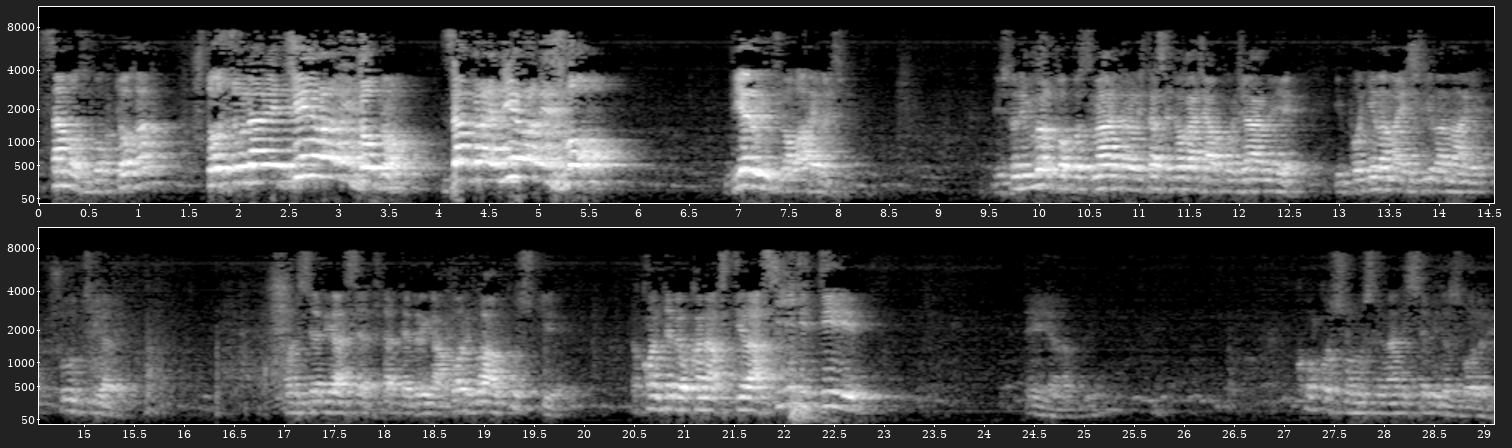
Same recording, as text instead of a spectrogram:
Samo zbog toga što su naređivali dobro, zabranjivali zlo, vjerujući u Allah i Mesu. I su ni mrtvo posmatrali šta se događa po džamije i po njivama i šljivama je šucijali. On sebi ja se, šta te briga, bori glavu, pusti je. Ako on tebe u kanal stila, sidi ti. Ej, ja Koliko su muslimani sebi dozvolili?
